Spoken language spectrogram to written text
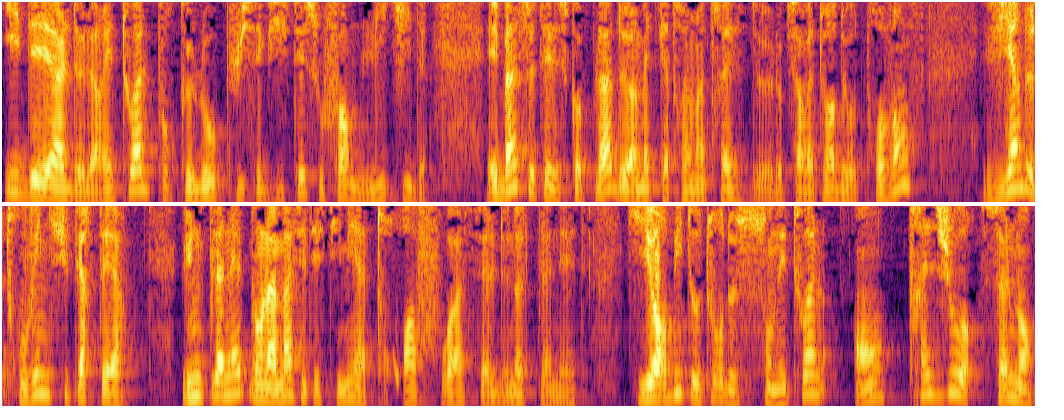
idéale de leur étoile pour que l'eau puisse exister sous forme liquide. Et eh ben, ce télescope-là, de 1m93 de l'Observatoire de Haute-Provence, vient de trouver une super Terre. Une planète dont la masse est estimée à trois fois celle de notre planète, qui orbite autour de son étoile en 13 jours seulement,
